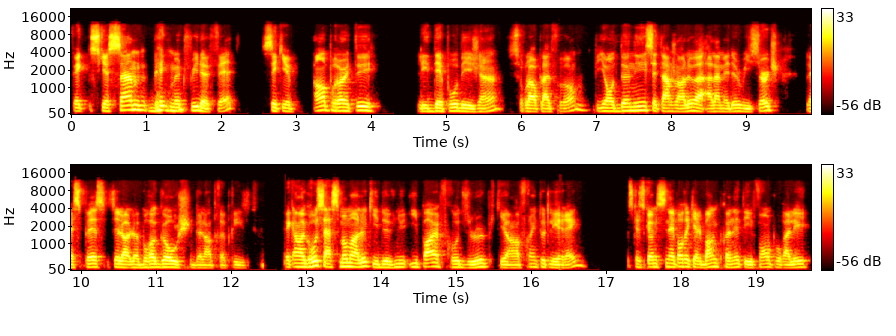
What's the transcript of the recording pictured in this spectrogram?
Fait que ce que Sam Bankman-Fried a fait, c'est qu'il a emprunté les dépôts des gens sur leur plateforme, puis ils ont donné cet argent-là à Alameda Research, l'espèce, c'est le, le, bras gauche de l'entreprise. en gros, c'est à ce moment-là qu'il est devenu hyper frauduleux puis qu'il a enfreint toutes les règles. Parce que c'est comme si n'importe quelle banque prenait tes fonds pour aller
